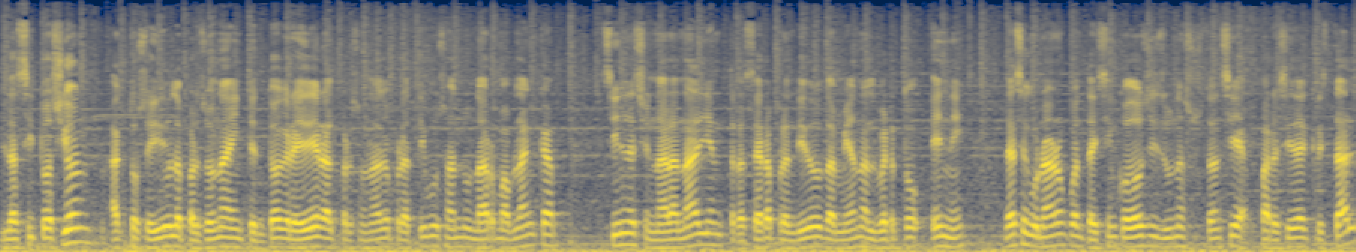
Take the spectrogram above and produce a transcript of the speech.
la situación. Acto seguido la persona intentó agredir al personal operativo usando un arma blanca sin lesionar a nadie. Tras ser aprendido, Damián Alberto N. le aseguraron 45 dosis de una sustancia parecida al cristal,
